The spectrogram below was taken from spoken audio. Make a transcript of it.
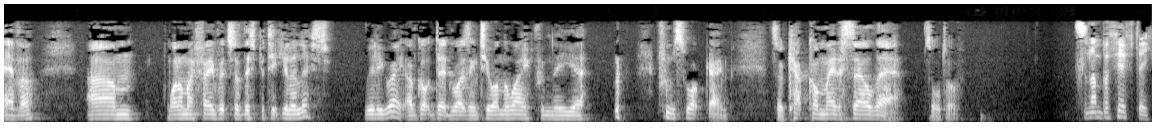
ever. Um, one of my favourites of this particular list. Really great. I've got Dead Rising 2 on the way from the, uh, from Swap Game. So Capcom made a sale there, sort of. So number 50.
